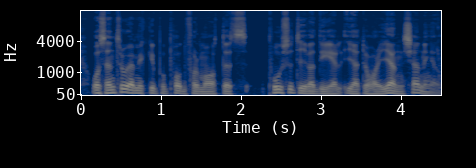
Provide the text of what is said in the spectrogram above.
Och sen tror jag mycket på poddformatets positiva del i att du har igenkänningen.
